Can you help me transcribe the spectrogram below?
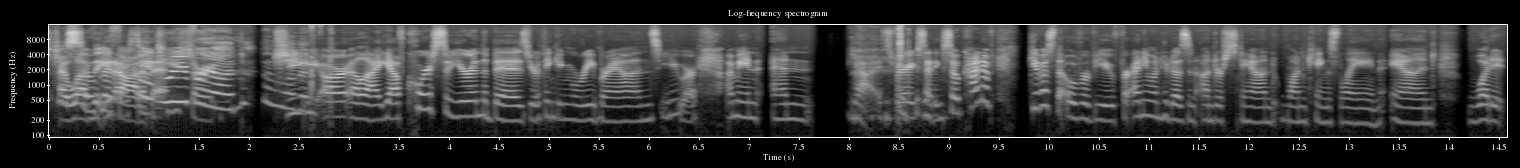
It's I love so that you good. I thought saw of it. t-shirt. I G E R L I. Yeah, of course. So you're in the biz. You're thinking rebrands. You are. I mean, and yeah, it's very exciting. So, kind of give us the overview for anyone who doesn't understand One Kings Lane and what it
